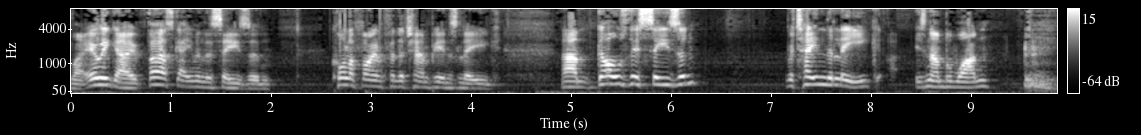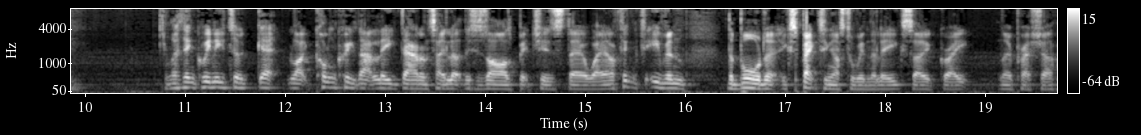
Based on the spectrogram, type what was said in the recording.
Right, here we go. First game of the season, qualifying for the Champions League. Um, goals this season, retain the league is number one. I think we need to get like concrete that league down and say, look, this is ours, bitches, stay away. I think even the board are expecting us to win the league, so great, no pressure.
